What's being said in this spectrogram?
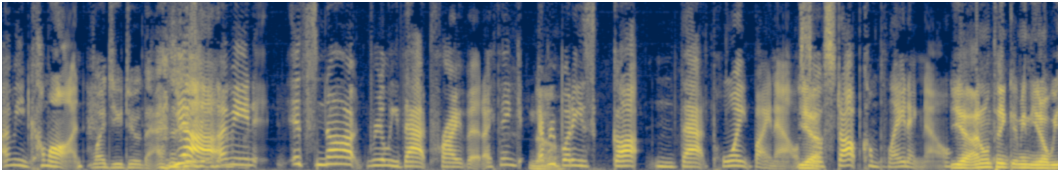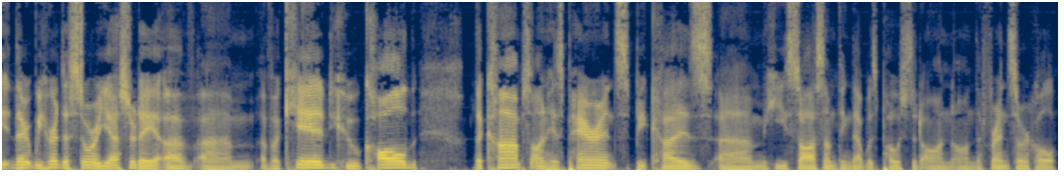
I mean, come on. Why do you do that? Yeah, I mean, it's not really that private. I think No. everybody's gotten that point by now. Yeah. So stop complaining now. Yeah, I don't think. I mean, you know, we there, we heard the story yesterday of um, of a kid who called the cops on his parents because um, he saw something that was posted on, on the friend circle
